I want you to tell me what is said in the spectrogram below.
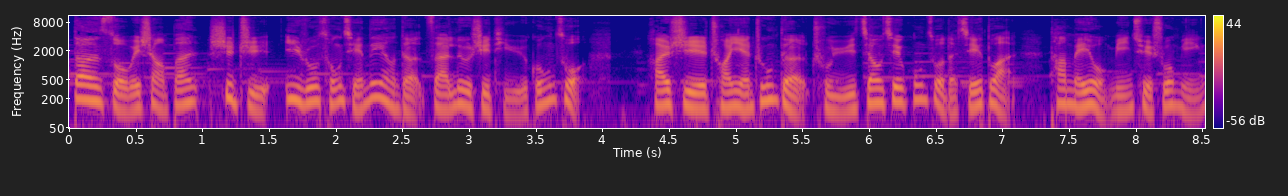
但所谓上班是指一如从前那样的在乐视体育工作。还是传言中的处于交接工作的阶段，他没有明确说明。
